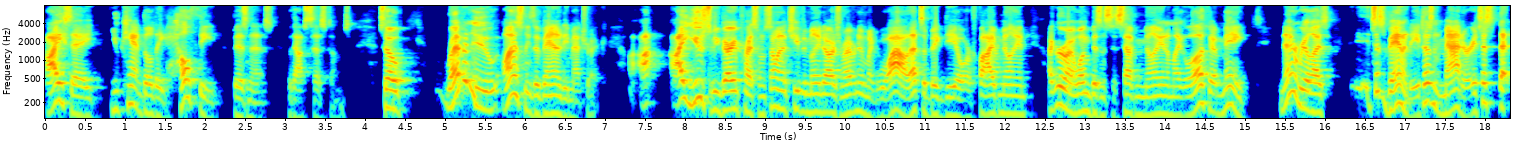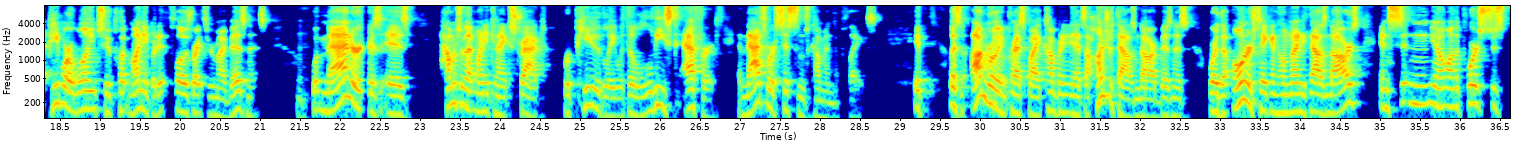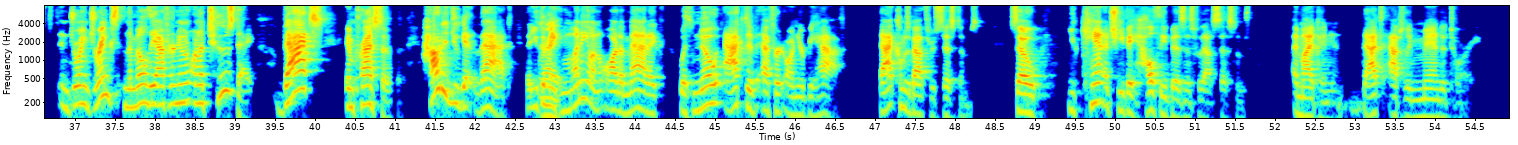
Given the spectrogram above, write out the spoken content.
I say you can't build a healthy business without systems. So revenue, honestly, is a vanity metric. I, I used to be very impressed when someone achieved a million dollars in revenue. I'm like, wow, that's a big deal. Or five million. I grew my one business to seven million. I'm like, look at me. And then I realized it's just vanity. It doesn't matter. It's just that people are willing to put money, but it flows right through my business. Hmm. What matters is how much of that money can I extract repeatedly with the least effort? And that's where systems come into place. If listen, I'm really impressed by a company that's a hundred thousand dollar business where the owner's taking home ninety thousand dollars and sitting, you know, on the porch just enjoying drinks in the middle of the afternoon on a Tuesday. That's impressive. How did you get that? That you can right. make money on automatic with no active effort on your behalf. That comes about through systems. So you can't achieve a healthy business without systems, in my opinion. That's absolutely mandatory.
